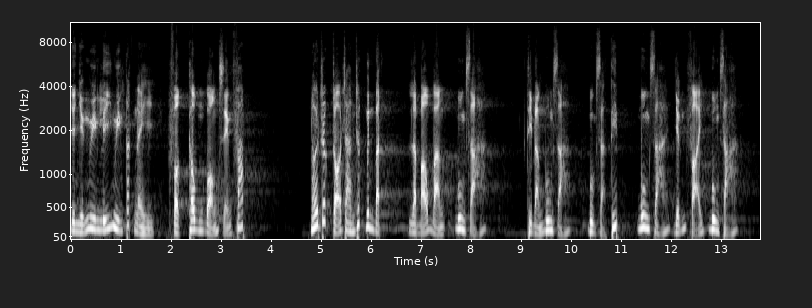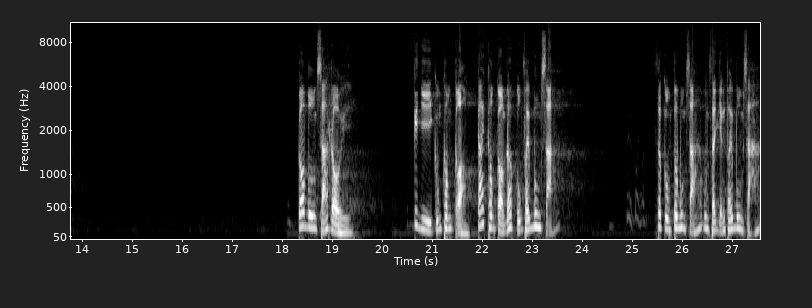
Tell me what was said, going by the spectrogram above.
Và những nguyên lý, nguyên tắc này, phật không bỏng xẻn pháp. Nói rất rõ ràng, rất minh bạch là bảo bạn buông xả, thì bạn buông xả buông xả tiếp, buông xả vẫn phải buông xả. Có buông xả rồi, cái gì cũng không còn, cái không còn đó cũng phải buông xả. Sau cùng tôi buông xả buông xả vẫn phải buông xả.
